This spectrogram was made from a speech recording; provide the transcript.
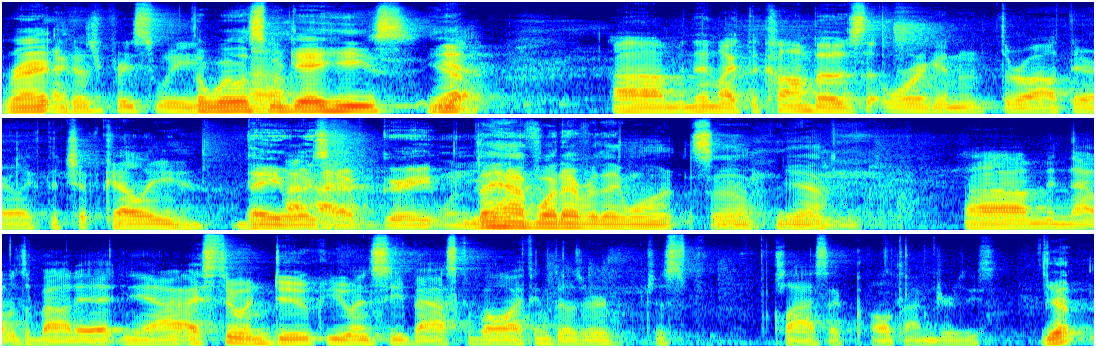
Right. Like those are pretty sweet. The Willis Um, McGahees. Yeah. Um, and then like the combos that Oregon would throw out there, like the Chip Kelly. They always I- I- have great ones. They have whatever they want. So yeah. Um, and that was about it. Yeah, I threw in Duke, UNC basketball. I think those are just classic all time jerseys. Yep.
